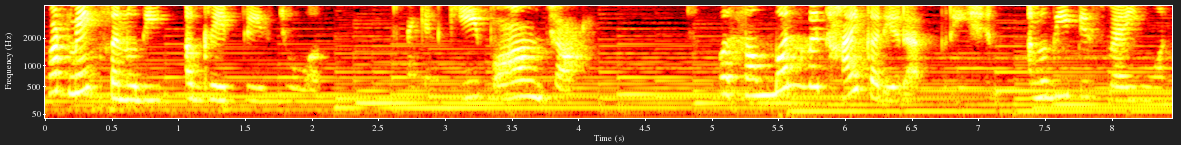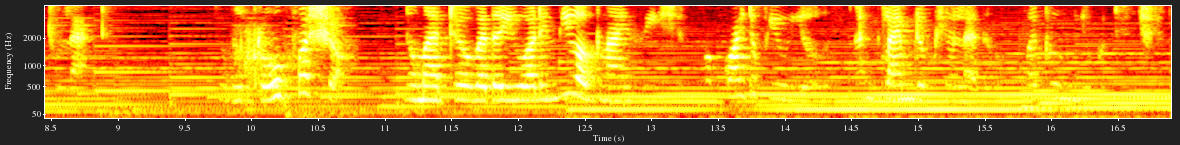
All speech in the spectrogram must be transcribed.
What makes Anudip a great place to work? I can keep on talking. For someone with high career aspiration, Anudip is where you want to land. You will grow for sure, no matter whether you are in the organization for quite a few years and climbed up your ladder by proving your potential,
